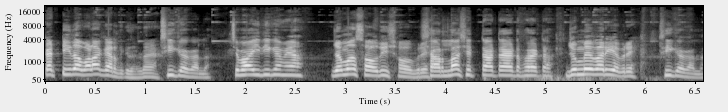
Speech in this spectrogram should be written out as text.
ਕੱਟੀ ਦਾ ਬੜਾ ਕਰ ਦੇ ਥੋੜਾ ਠੀਕ ਆ ਗੱਲ। ਚਬਾਈ ਦੀ ਕਿਵੇਂ ਆ? ਜਮਾ 100 ਦੀ 100 ਵੀਰੇ। ਸ਼ਰਲਾ ਛਿੱਟਾ ਟੈਟ ਫੈਟ। ਜ਼ਿੰਮੇਵਾਰੀ ਆ ਵੀਰੇ। ਠੀਕ ਆ ਗੱਲ।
